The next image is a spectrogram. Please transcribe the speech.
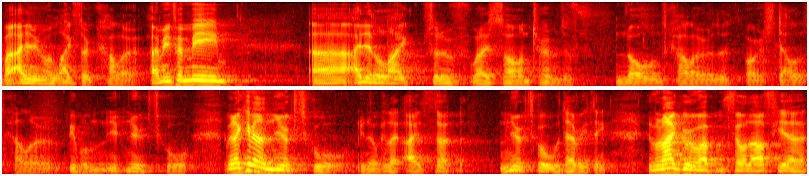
but I didn't even like their color. I mean, for me, uh, I didn't like sort of what I saw in terms of Noland's color or, Stella's color, people in New York school. I mean, I came out of New York school, you know, because I, I, thought New York school was everything. Because when I grew up in Philadelphia,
